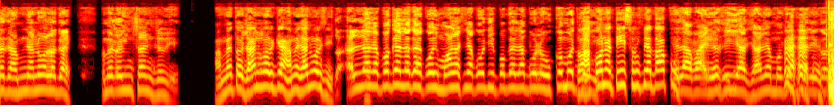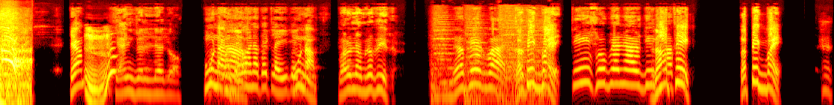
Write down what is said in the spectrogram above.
લગાય અમને ન લગાય. અમે તો ઇન્સાન જોઈએ અમે તો જાનવર ક્યાં અમે જાનવર છીએ. અલ્લાહ ને પગે લગાય કોઈ માણસ ને કોઈ પગે લાગવાનો હુકમ જ આપો ને ત્રીસ રૂપિયા તો આપું. પેલા ભાઈ નથી યાર જાને મગજ કેમ? કેન્સલ લેજો. શું નામ દેવાના કેટલા હું નામ? મારું નામ રફીક. રફીકભાઈ. રફીકભાઈ. ત્રીસ રૂપિયા અડધી રફીક. રફીકભાઈ.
